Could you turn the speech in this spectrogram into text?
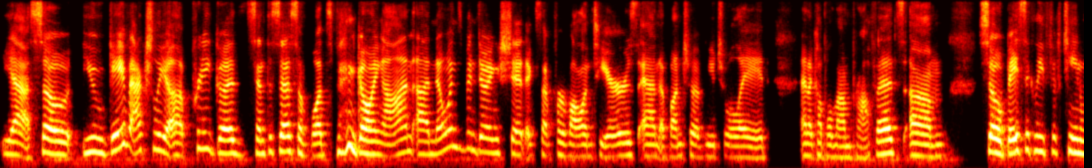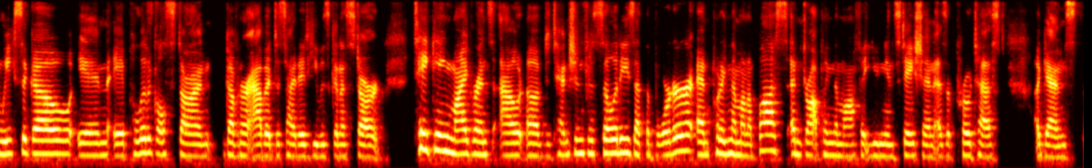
Yeah, so you gave actually a pretty good synthesis of what's been going on. Uh, no one's been doing shit except for volunteers and a bunch of mutual aid and a couple nonprofits. Um, so basically, 15 weeks ago, in a political stunt, Governor Abbott decided he was going to start taking migrants out of detention facilities at the border and putting them on a bus and dropping them off at Union Station as a protest against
